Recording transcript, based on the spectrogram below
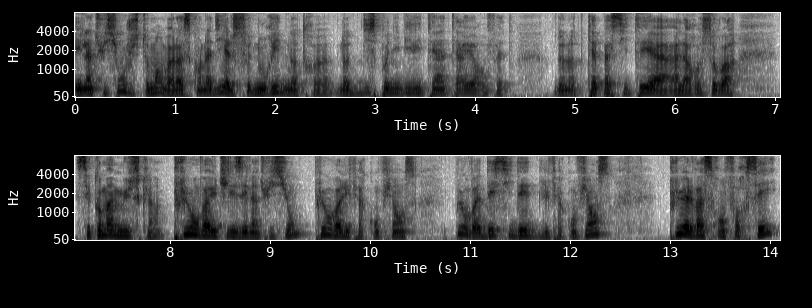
Et l'intuition, justement, voilà ce qu'on a dit, elle se nourrit de notre, notre disponibilité intérieure en fait, de notre capacité à, la recevoir. C'est comme un muscle. Hein. Plus on va utiliser l'intuition, plus on va lui faire confiance, plus on va décider de lui faire confiance, plus elle va se renforcer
